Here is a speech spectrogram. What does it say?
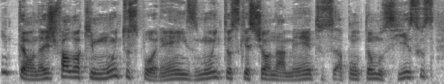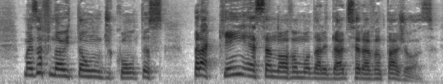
Então, né, a gente falou aqui muitos poréns, muitos questionamentos, apontamos riscos, mas afinal, então, de contas, para quem essa nova modalidade será vantajosa?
